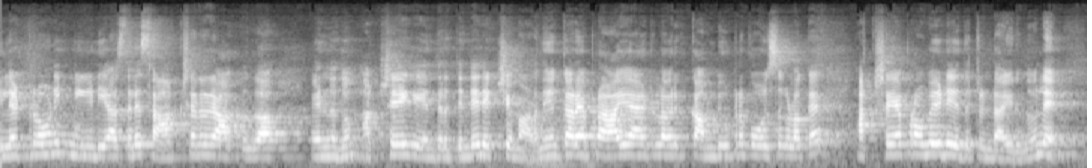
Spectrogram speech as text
ഇലക്ട്രോണിക് മീഡിയാസിൽ സാക്ഷരരാക്കുക എന്നതും അക്ഷയ കേന്ദ്രത്തിന്റെ ലക്ഷ്യമാണ്. നിങ്ങൾക്കറിയാം പ്രായമായിട്ടുള്ളവർക്ക് കമ്പ്യൂട്ടർ കോഴ്സുകളൊക്കെ അക്ഷയ പ്രൊവൈഡ് ചെയ്തിട്ടുണ്ടായിരുന്നു അല്ലേ?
